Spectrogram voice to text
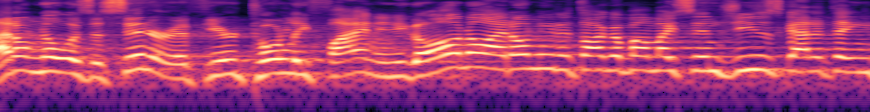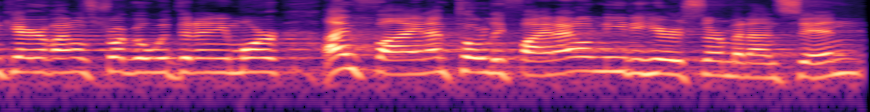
I don't know as a sinner if you're totally fine and you go, oh no, I don't need to talk about my sin. Jesus got it taken care of. I don't struggle with it anymore. I'm fine. I'm totally fine. I don't need to hear a sermon on sin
